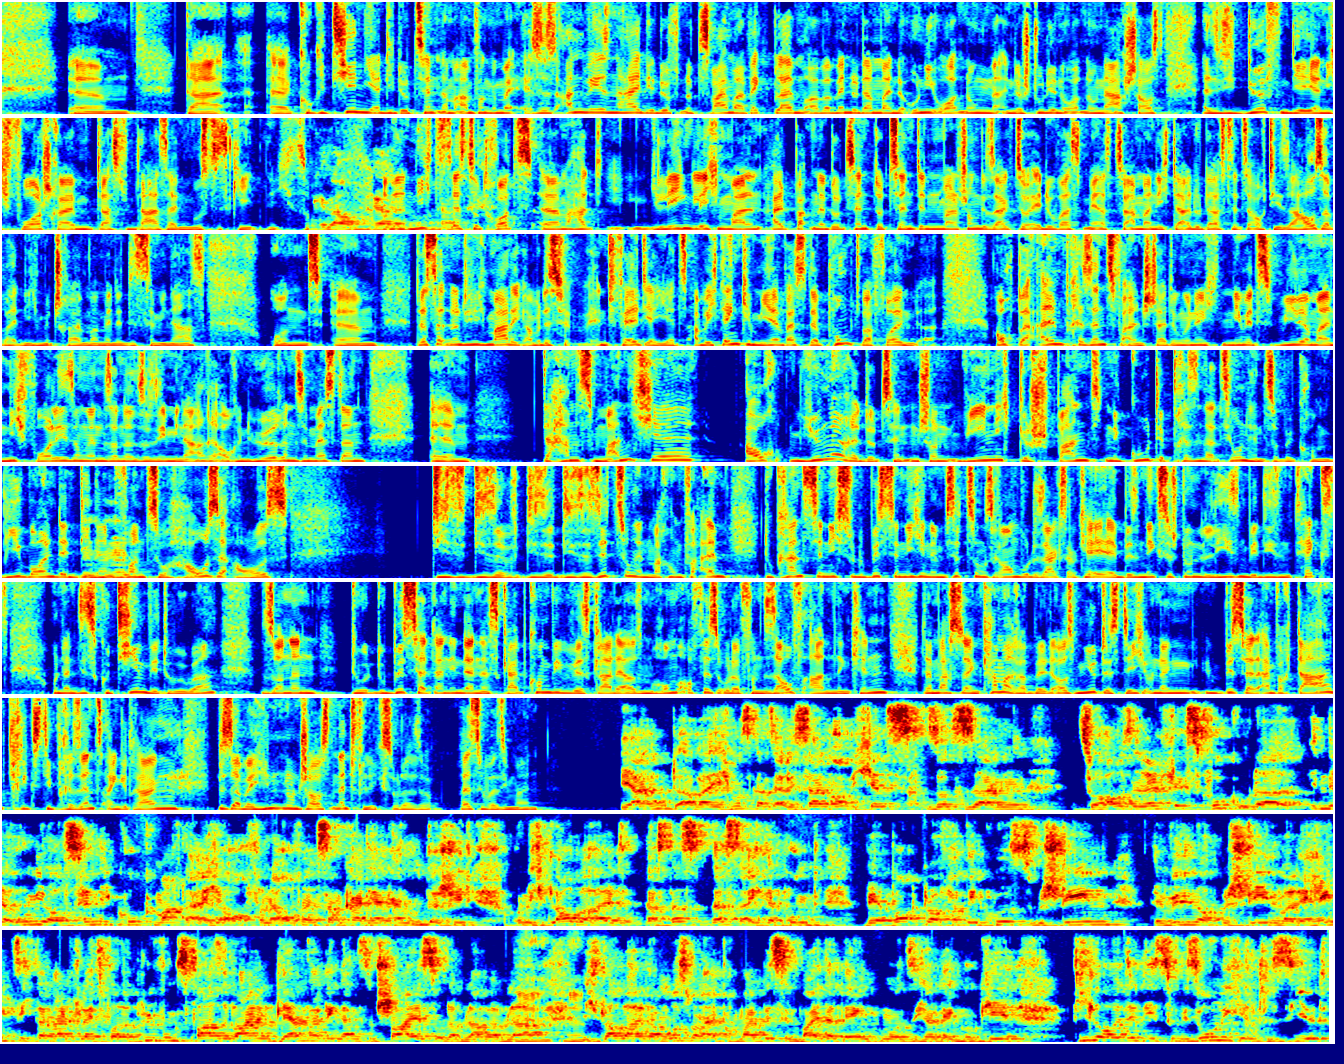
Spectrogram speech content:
ähm, da äh, kokettieren ja die Dozenten am Anfang immer, es ist Anwesenheit, ihr dürft nur zweimal wegbleiben, aber wenn du dann mal in der Uni-Ordnung, in der Studienordnung nachschaust, also die dürfen dir ja nicht vorschreiben, dass du da sein musst, das geht nicht. So. Genau. Ja, aber genau, nichtsdestotrotz ähm, hat gelegentlich mal ein altbackener Dozent, Dozentin mal schon gesagt, so, ey, du warst mehr als zweimal nicht da, du darfst jetzt auch diese Hausarbeit nicht mitschreiben am Ende des Seminars. Und ähm, das halt natürlich malig, aber das entfällt ja jetzt. Aber ich denke mir, weißt du, der Punkt war folgender. Auch bei allen Präsenzveranstaltungen, ich nehme jetzt wieder mal nicht Vorlesungen, sondern so Seminare auch in höheren Semestern, ähm, da haben es manche auch jüngere Dozenten schon wenig gespannt, eine gute Präsentation hinzubekommen. Wie wollen denn die mhm. dann von zu Hause aus diese, diese, diese, diese Sitzungen machen. Und vor allem, du kannst ja nicht so, du bist ja nicht in einem Sitzungsraum, wo du sagst, okay, bis nächste Stunde lesen wir diesen Text und dann diskutieren wir drüber, sondern du, du bist halt dann in deiner Skype-Com, wie wir es gerade aus dem Homeoffice oder von Saufabenden kennen, dann machst du dein Kamerabild aus, mutest dich und dann bist du halt einfach da, kriegst die Präsenz eingetragen, bist aber hinten und schaust Netflix oder so. Weißt du, was ich meine? Ja gut, aber ich muss ganz ehrlich sagen, ob ich jetzt sozusagen zu Hause Netflix gucke oder in der Uni aufs Handy gucke, macht eigentlich auch von der Aufmerksamkeit her keinen Unterschied. Und ich glaube halt, dass das, das ist eigentlich der Punkt. Wer Bock drauf hat, den Kurs zu bestehen, der will ihn auch bestehen, weil der hängt sich dann halt vielleicht vor der Prüfungsphase rein und lernt halt den ganzen Scheiß oder bla bla bla. Ja, ja. Ich glaube halt, da muss man einfach mal ein bisschen weiterdenken und sich halt denken, okay, die Leute, die es sowieso nicht interessiert,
